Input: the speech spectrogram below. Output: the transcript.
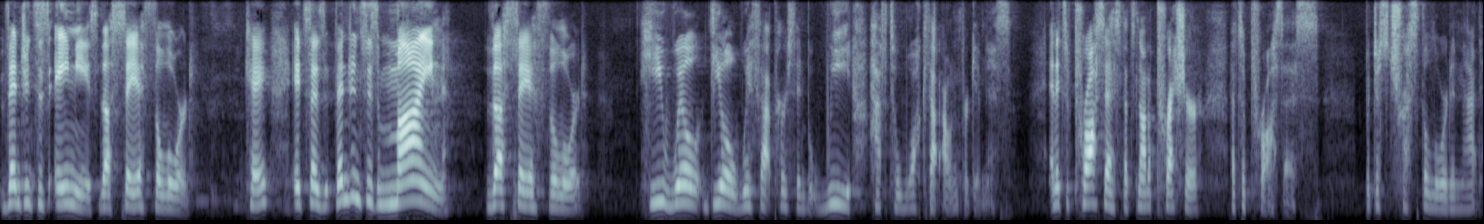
Vengeance is Amy's, thus saith the Lord. Okay? It says, Vengeance is mine, thus saith the Lord. He will deal with that person, but we have to walk that out in forgiveness. And it's a process that's not a pressure, that's a process. But just trust the Lord in that.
